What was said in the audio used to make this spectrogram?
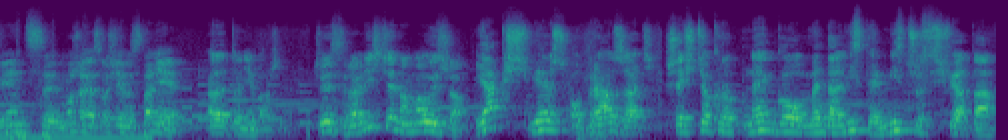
więc y, może S8 stanieje. Ale to nieważne. Czy sraliście na Małysza? Jak śmiesz obrażać sześciokrotnego medalistę Mistrzostw Świata,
